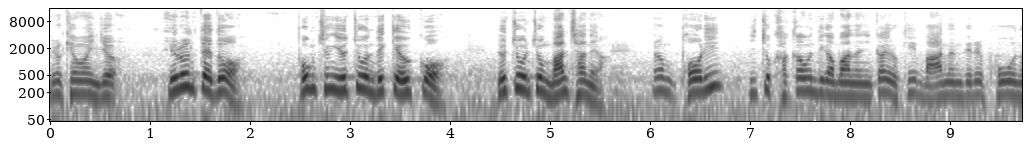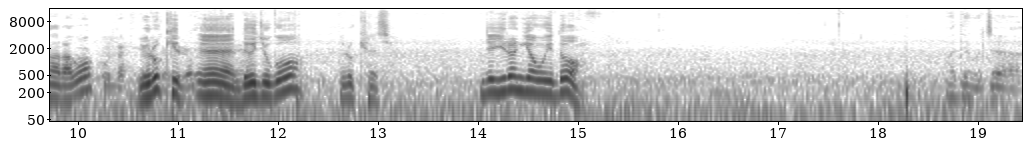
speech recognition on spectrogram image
이렇게 하면 이제 이런 때도 봉충이 이쪽은 몇 개 없고 이쪽은 좀 많잖아요. 예. 그럼 벌이 이쪽 가까운 데가 많으니까 이렇게 많은 데를 보호하라고 이렇게 예. 넣어주고 이렇게 하죠. 이제 이런 경우에도 어디 보자.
